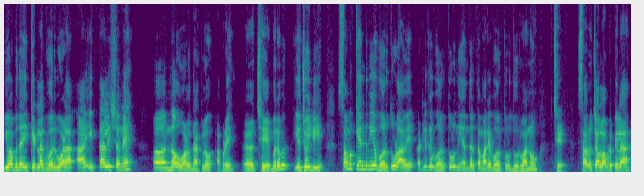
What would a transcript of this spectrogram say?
એવા બધા કેટલાક વર્ગવાળા, આ એકતાલીસ અને નવવાળો નવ વાળો દાખલો આપણે છે, બરાબર? એ જોઈ લઈએ. સમકેન્દ્રીય વર્તુળ આવે, એટલે કે વર્તુળની અંદર તમારે વર્તુળ દોરવાનું છે. સારું, ચાલો આપણે પહેલાં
